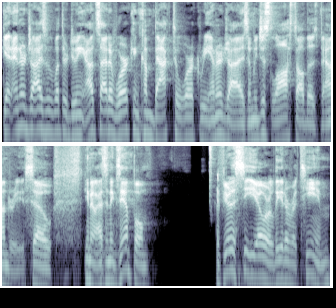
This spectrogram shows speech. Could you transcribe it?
get energized with what they're doing outside of work, and come back to work re energized. And we just lost all those boundaries. So, you know, as an example, if you're the CEO or leader of a team,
